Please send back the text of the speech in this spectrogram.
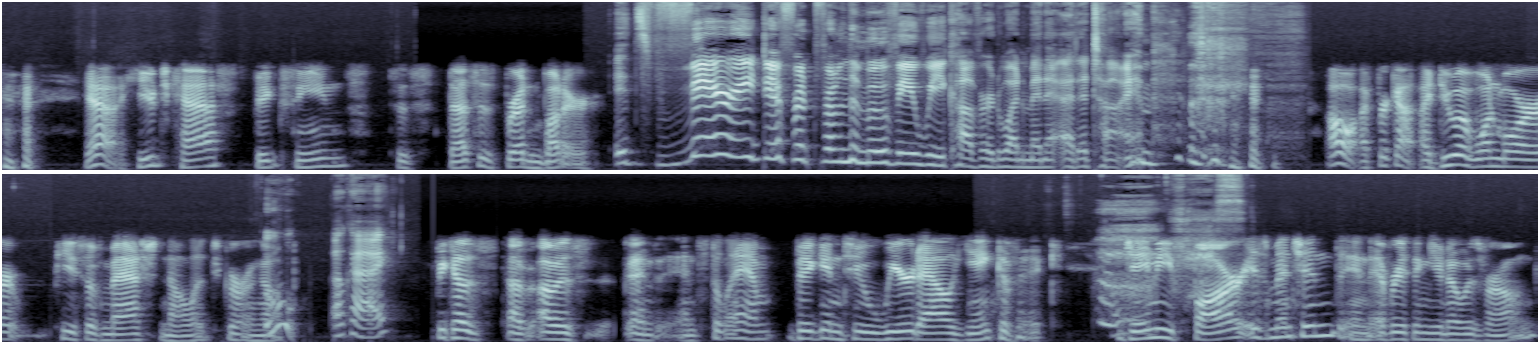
yeah, huge cast, big scenes, his, that's his bread and butter. It's very different from the movie we covered one minute at a time. Oh, I forgot. I do have one more piece of MASH knowledge growing up. Ooh, okay. Because I, I was, and, and still am, big into Weird Al Yankovic. Jamie Farr is mentioned in Everything You Know Is Wrong.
